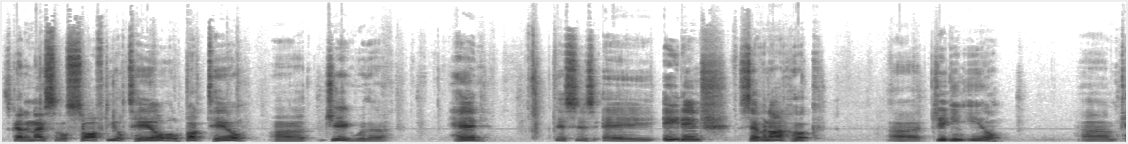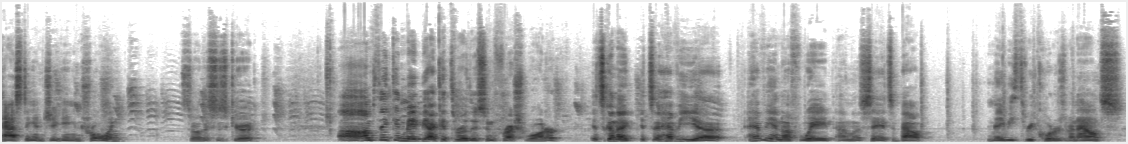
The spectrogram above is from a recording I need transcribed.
It's got a nice little soft eel tail, a little bucktail uh, jig with a head. This is a 8 inch 7 aught hook uh, jigging eel. Um, casting and jigging and trolling. So this is good. Uh, I'm thinking maybe I could throw this in fresh water. It's gonna, it's a heavy, uh, heavy enough weight. I'm gonna say it's about maybe three quarters of an ounce.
